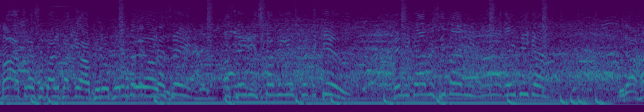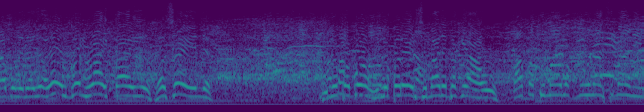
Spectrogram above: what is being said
Umaatras si Manny Pacquiao. Pinupuro ko yun. Hussein. Hussein is coming in for the kill. Delikado si Manny, mga kaibigan. Hinahabol nila yun. Oh, good right by Hussein. Hilo pa po. Hilo pa rin si Manny Pacquiao. Dapat tumawak muna si Manny.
